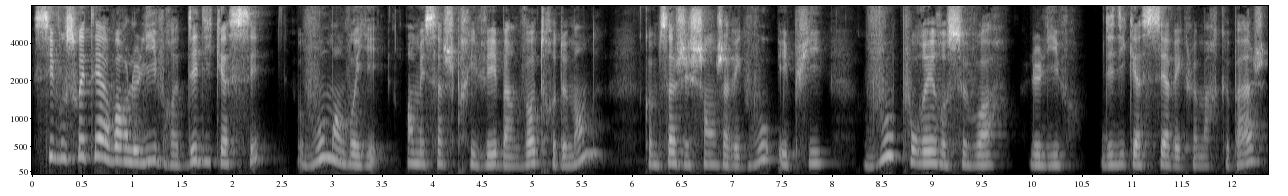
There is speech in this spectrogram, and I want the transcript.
Si vous souhaitez avoir le livre dédicacé, vous m'envoyez en message privé ben, votre demande. Comme ça, j'échange avec vous et puis vous pourrez recevoir le livre dédicacé avec le marque-page.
